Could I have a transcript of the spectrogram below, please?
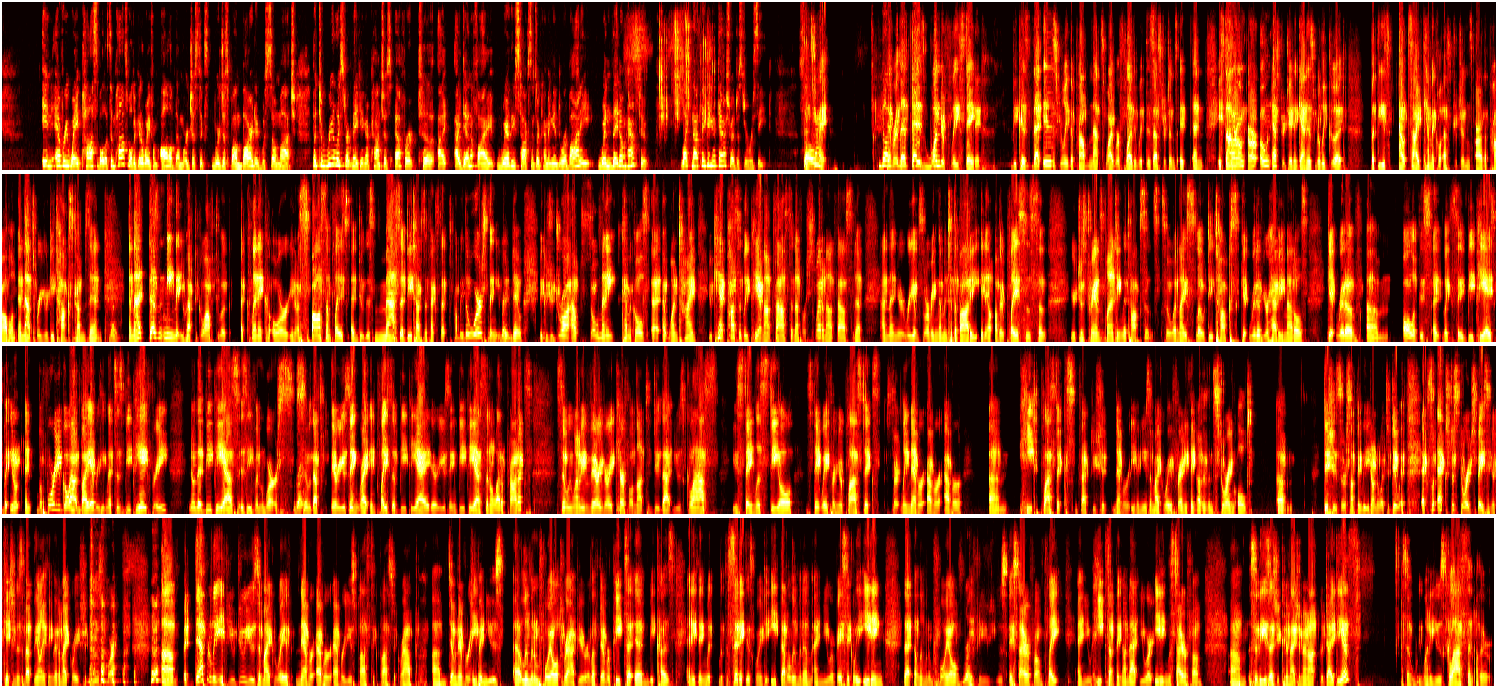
in every way possible. It's impossible to get away from all of them. We're just we're just bombarded with so much. But to really start making a conscious effort to identify where these toxins are coming into our body when they don't have to like not taking a cash register receipt. So, That's right. Deborah, that, that is wonderfully stated because that is really the problem. That's why we're flooded with these estrogens. It, and it's not our own our own estrogen again is really good, but these outside chemical estrogens are the problem, and that's where your detox comes in. Right. And that doesn't mean that you have to go off to a, a clinic or you know a spa someplace and do this massive detox. In fact, that's probably the worst thing you right. can do because you draw out so many chemicals at, at, one time. You can't possibly pee them out fast enough or sweat them out fast enough, and then you're reabsorbing them into the body in other places. So you're just transplanting the toxins. So a nice slow detox. Get rid of your heavy metals. Get rid of um, all of this, like I say, BPAs. But you know, and before you go out and buy everything that says BPA free, know that BPS is even worse. Right. So that's what they're using, right? In place of BPA, they're using BPS in a lot of products. So we want to be very, very careful not to do that. Use glass, use stainless steel, stay away from your plastics. Certainly never, ever, ever um, heat plastics. In fact, you should never even use a microwave for anything other than storing old um, dishes or something that you don't know what to do with. Extra, extra storage space in your kitchen is about the only thing that a microwave should be used for. um, but definitely, if you do use a microwave, never, ever, ever use plastic plastic wrap. Um, don't ever even use aluminum foil to wrap your leftover pizza in because anything with, with acidic is going to eat that aluminum and you are basically eating that aluminum foil. Right. If you use a styrofoam plate and you heat something on that, you are eating the styrofoam. Um, so these, as you can imagine, are not good ideas. So we want to use glass and other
